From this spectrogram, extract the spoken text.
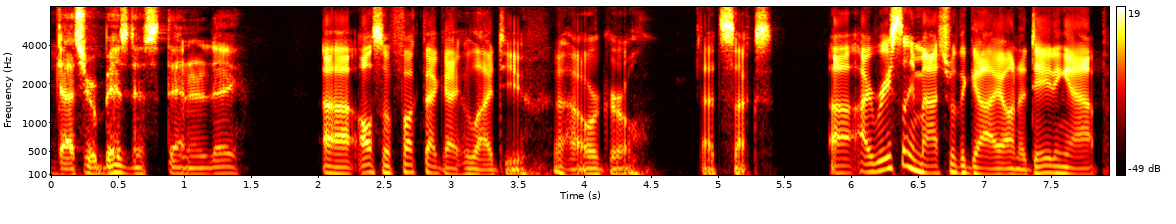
that's your business at the end of the day. Uh, also, fuck that guy who lied to you uh, or girl. That sucks. Uh, I recently matched with a guy on a dating app.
